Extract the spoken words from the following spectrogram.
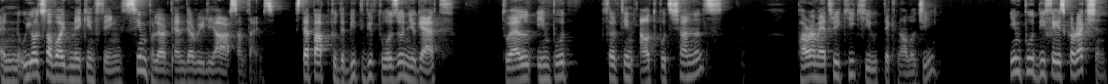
And we also avoid making things simpler than they really are sometimes. Step up to the bit virtuoso and you get 12 input, 13 output channels, parametric EQ technology, input dephase correction,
